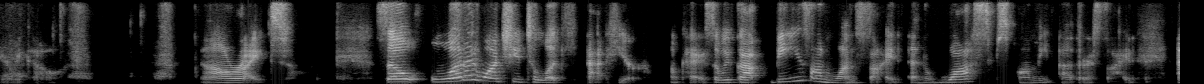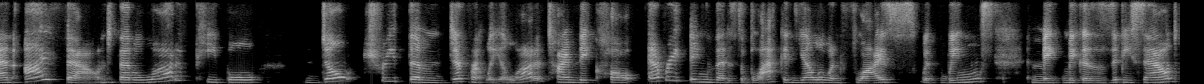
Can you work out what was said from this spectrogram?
Here we go. All right. So what I want you to look at here, okay, so we've got bees on one side and wasps on the other side. And I found that a lot of people don't treat them differently. A lot of time they call everything that is black and yellow and flies with wings and make, make a zippy sound,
